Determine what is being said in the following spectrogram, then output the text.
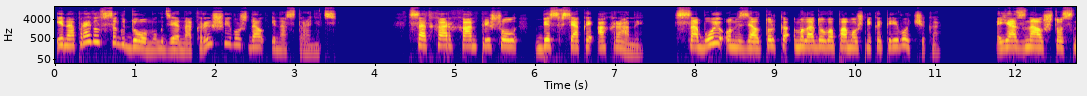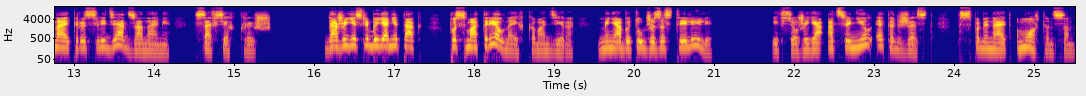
и направился к дому, где на крыше его ждал иностранец. Садхар-хан пришел без всякой охраны. С собой он взял только молодого помощника-переводчика. Я знал, что снайперы следят за нами со всех крыш. Даже если бы я не так посмотрел на их командира, меня бы тут же застрелили. И все же я оценил этот жест, вспоминает Мортенсон,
